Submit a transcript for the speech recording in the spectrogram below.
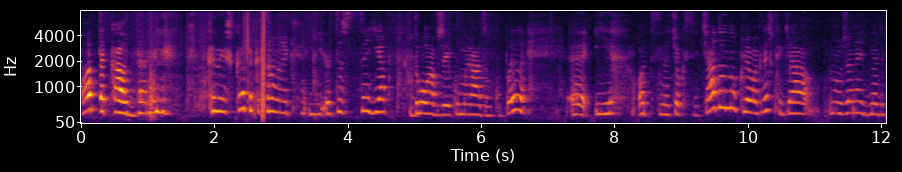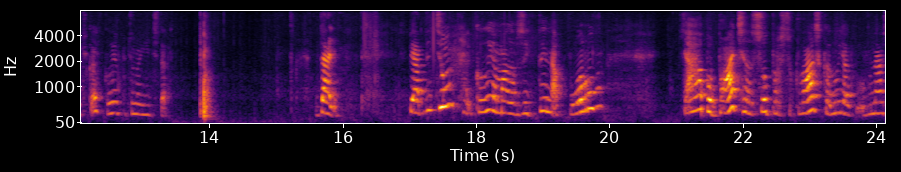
От така от Дарини книжка, така сама, як це це є друга вже, яку ми разом купили. Е, і от значок свіча ну, кльова книжка, я ну, вже не, не дочекаюсь, коли я почну її читати. Далі. В п'ятницю, коли я мала вже йти на форум, я побачила, що першоклашка, ну як в наш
